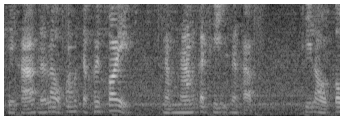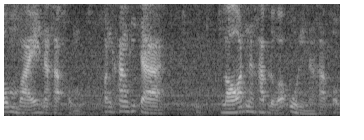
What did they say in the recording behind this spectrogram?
เคครับ แล้วเราก็จะค่อยๆนำน้ำกะทินะครับ ที่เราต้มไว้นะครับ ผมค่อนข้างที่จะร้อนนะครับ หรือว่าอุ่นนะครับ ผม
